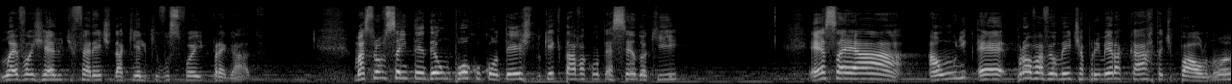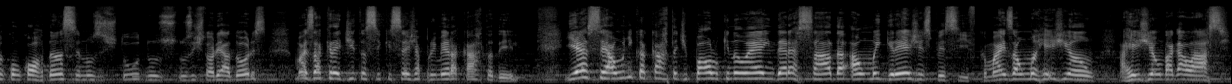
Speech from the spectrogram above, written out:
um evangelho diferente daquele que vos foi pregado. Mas para você entender um pouco o contexto do que estava acontecendo aqui, essa é a, a única, é provavelmente a primeira carta de Paulo. Não há concordância nos estudos, nos historiadores, mas acredita-se que seja a primeira carta dele. E essa é a única carta de Paulo que não é endereçada a uma igreja específica, mas a uma região, a região da Galácia.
